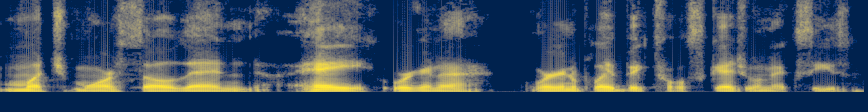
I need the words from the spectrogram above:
much more so than, hey, we're going to we're going to play Big 12 schedule next season.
